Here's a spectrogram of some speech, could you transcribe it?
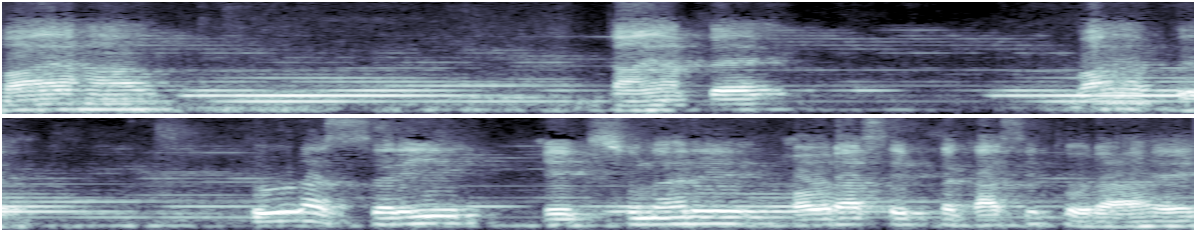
बाया हाथ, दाया पैर, बाया पैर, पूरा शरीर एक सुनहरे और से प्रकाशित हो रहा है।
